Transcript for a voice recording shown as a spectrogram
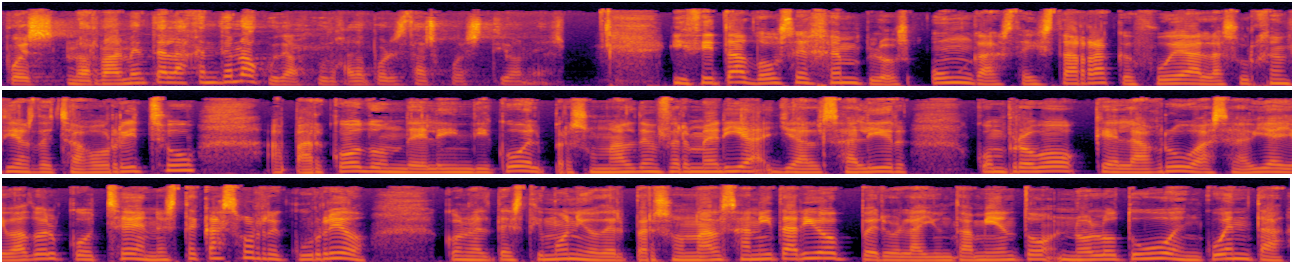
pues normalmente la gente no acude al juzgado por estas cuestiones. Y cita dos ejemplos. Un gasteiztarra que fue a las urgencias de Chagorrichu, aparcó donde le indicó el personal de enfermería y al salir comprobó que la grúa se había llevado el coche. En este caso recurrió con el testimonio del personal sanitario, pero el ayuntamiento no lo tuvo en cuenta.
